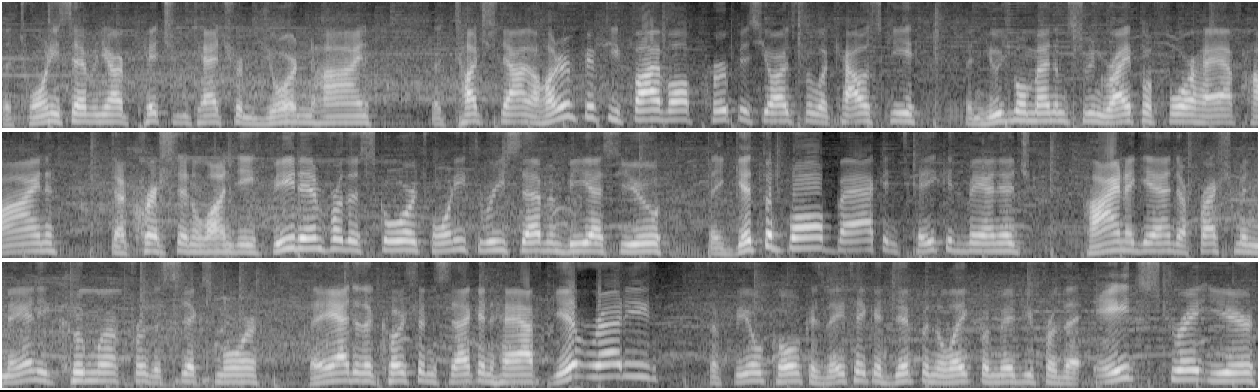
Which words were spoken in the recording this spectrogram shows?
The 27-yard pitch and catch from Jordan Hine. The touchdown, 155 all-purpose yards for Lukowski. Then huge momentum swing right before half. Hine to Christian Lundy. Feed in for the score, 23-7 BSU. They get the ball back and take advantage. Hine again to freshman Manny Kumla for the six more. They add to the cushion second half. Get ready to field goal because they take a dip in the Lake Bemidji for the eighth straight year.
